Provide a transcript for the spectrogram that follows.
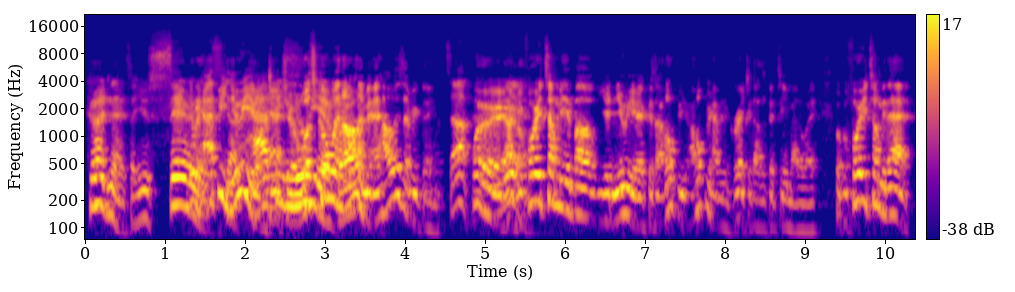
goodness, are you serious? Dude, happy New Year, Happy Dutra. New What's Year, going bro. on, man? How is everything? What's up? Wait, wait, wait, Yeah. Before you tell me about your New Year, because I hope you, I hope you're having a great 2015, by the way. But before you tell me that,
